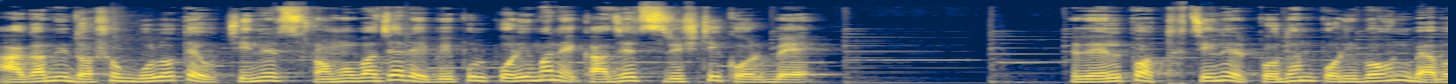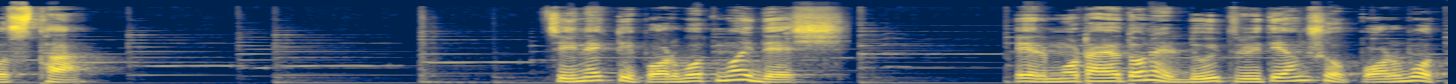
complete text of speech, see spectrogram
আগামী দশকগুলোতেও চীনের শ্রমবাজারে বিপুল পরিমাণে কাজের সৃষ্টি করবে। রেলপথ চীনের প্রধান পরিবহন ব্যবস্থা। চীন একটি পর্বতময় দেশ। এর মোটায়তনের দুই তৃতীয়াংশ পর্বত,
